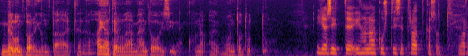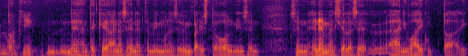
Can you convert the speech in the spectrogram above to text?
melun torjuntaa, että ajatellaan vähän toisin kuin on totuttu. Ja sitten ihan akustiset ratkaisut varmaan. Toki. Nehän tekee aina sen, että millainen se ympäristö on, niin sen, sen enemmän siellä se ääni vaikuttaa. Eli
